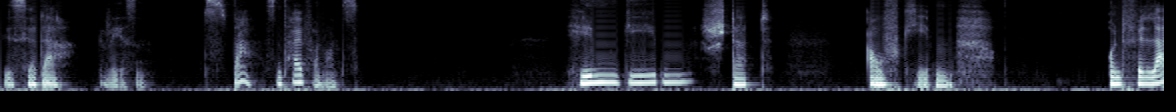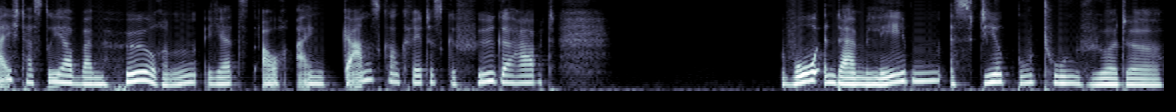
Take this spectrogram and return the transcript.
Sie ist ja da gewesen. ist da, ist ein Teil von uns hingeben statt aufgeben. Und vielleicht hast du ja beim Hören jetzt auch ein ganz konkretes Gefühl gehabt, wo in deinem Leben es dir gut tun würde,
